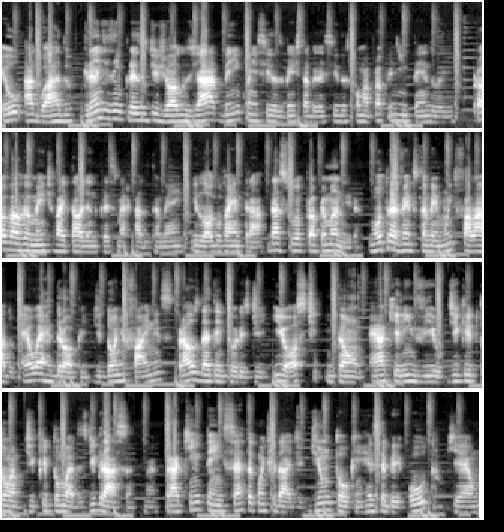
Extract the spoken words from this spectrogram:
eu aguardo grandes empresas de jogos já bem conhecidas, bem estabelecidas, como a própria Nintendo provavelmente vai estar tá olhando para esse mercado também e logo vai entrar da sua própria maneira. Um outro evento também muito falado é o airdrop de Doni Finance para os detentores de IOST, então é aquele envio de, cripto, de criptomoedas de graça, né, para quem tem certa quantidade de um token receber outro, que é um,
